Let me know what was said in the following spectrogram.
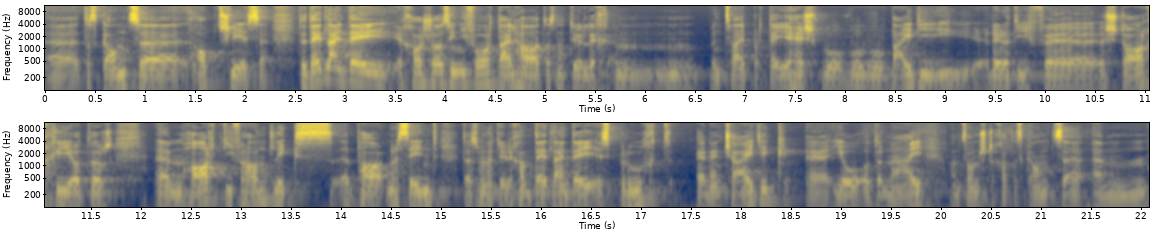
äh, das Ganze abzuschließen. Der Deadline Day kann schon seine Vorteile haben, dass natürlich, ähm, wenn du zwei Parteien hast, wo, wo, wo beide relativ äh, starke oder ähm, harte Verhandlungspartner sind, dass man natürlich am Deadline Day es braucht eine Entscheidung, äh, ja oder nein. Ansonsten kann das Ganze ähm,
